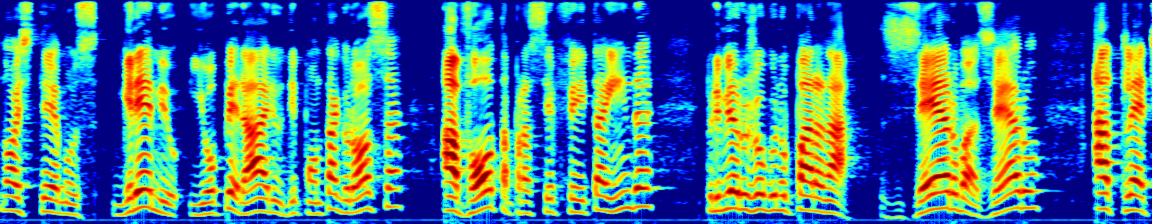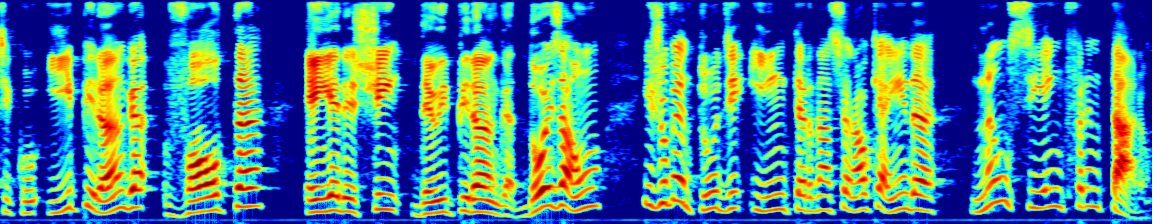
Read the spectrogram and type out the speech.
Nós temos Grêmio e Operário de Ponta Grossa, a volta para ser feita ainda. Primeiro jogo no Paraná, 0 a 0. Atlético e Ipiranga, volta em Erechim, deu Ipiranga 2 a 1 e Juventude e Internacional que ainda não se enfrentaram.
